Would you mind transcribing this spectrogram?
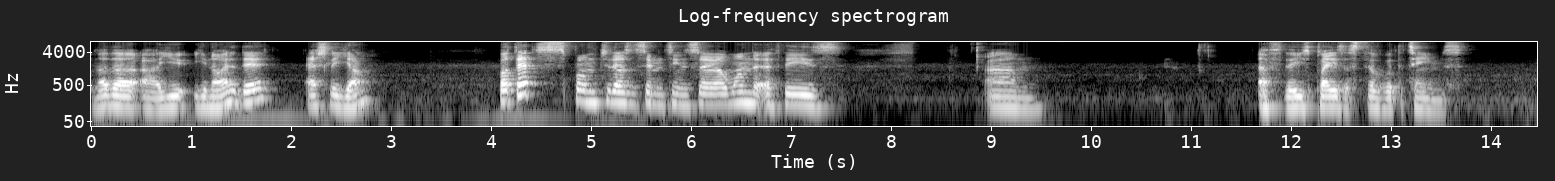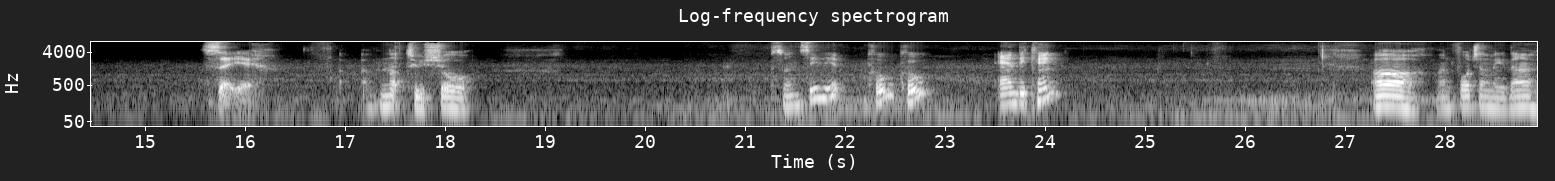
Another uh, United there. Ashley Young. But that's from 2017. So I wonder if these. Um, if these players are still with the teams. So yeah, I'm not too sure. So Swansea, yep, cool, cool. Andy King. Oh, unfortunately, no.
